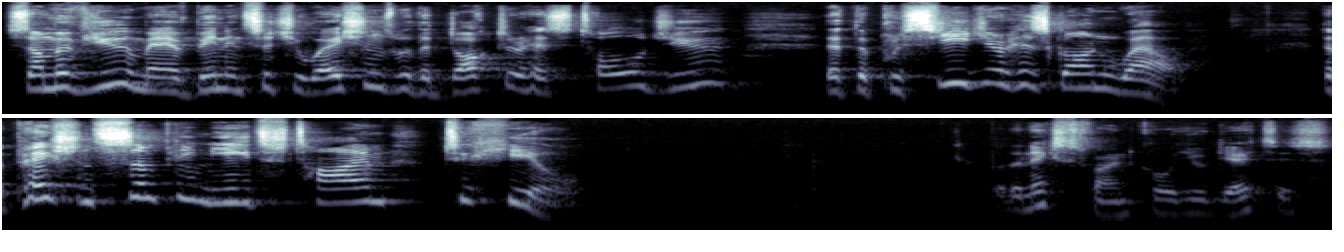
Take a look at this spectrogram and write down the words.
Some of you may have been in situations where the doctor has told you that the procedure has gone well. The patient simply needs time to heal. But the next phone call you get is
